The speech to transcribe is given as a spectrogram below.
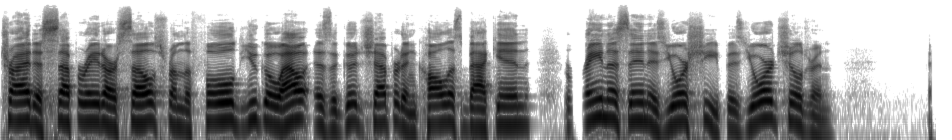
try to separate ourselves from the fold, you go out as a good shepherd and call us back in, rein us in as your sheep, as your children. And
